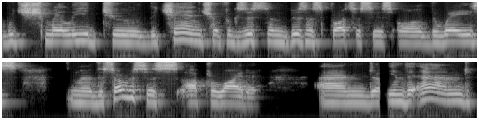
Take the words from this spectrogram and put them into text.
which may lead to the change of existing business processes or the ways uh, the services are provided. And uh, in the end,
